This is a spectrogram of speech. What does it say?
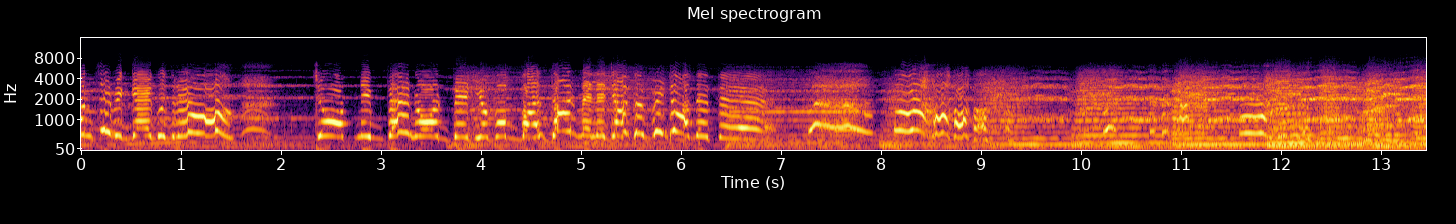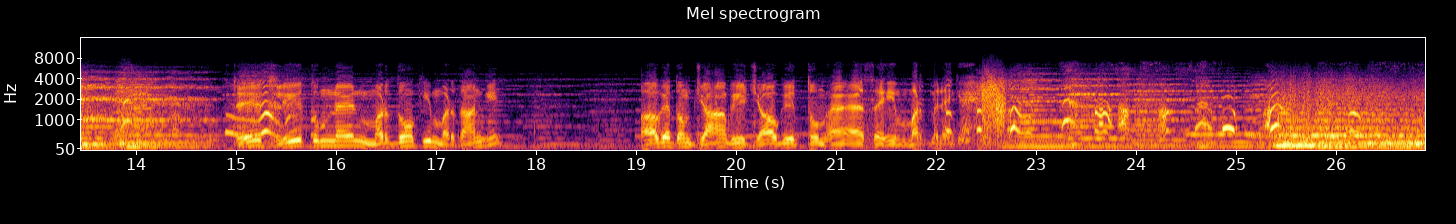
उनसे भी गए गुजरे हो। जो अपनी बहनों और बेटियों को बाज़ार में ले जाकर बिठा देते हैं। देख ली तुमने इन मर्दों की मर्दानगी? आगे तुम जहाँ भी जाओगी तुम्हें ऐसे ही मर्द मिलेंगे।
